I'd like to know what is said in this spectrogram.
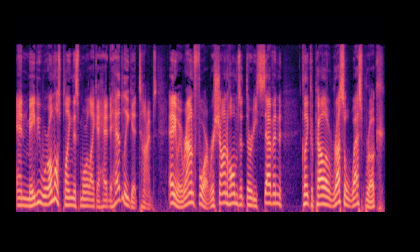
and maybe we're almost playing this more like a head-to-head league at times. Anyway, round four: Richaun Holmes at 37, Clint Capela, Russell Westbrook.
